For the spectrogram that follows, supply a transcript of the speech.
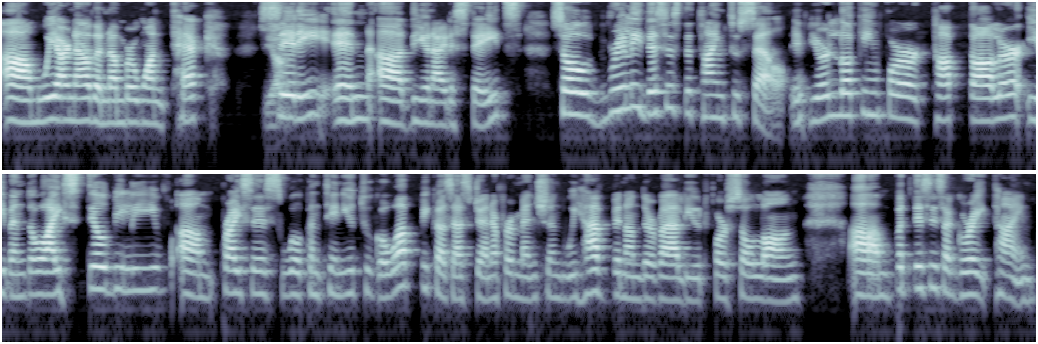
Um, we are now the number one tech Yeah. city in uh, the united states so really this is the time to sell if you're looking for top dollar even though i still believe um, prices will continue to go up because as jennifer mentioned we have been undervalued for so long um, but this is a great time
